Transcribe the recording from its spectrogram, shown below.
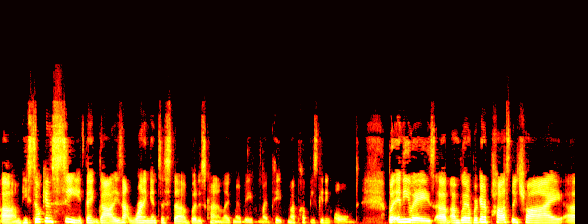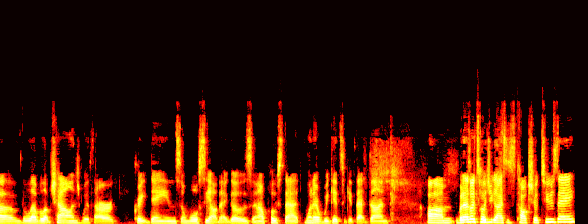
Um, he still can see, thank God. He's not running into stuff, but it's kind of like my baby, my my puppy's getting old. But anyways, um, I'm gonna we're gonna possibly try um, the level up challenge with our Great Danes, and we'll see how that goes. And I'll post that whenever we get to get that done. Um, but as I told you guys, it's Talk Show Tuesday.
